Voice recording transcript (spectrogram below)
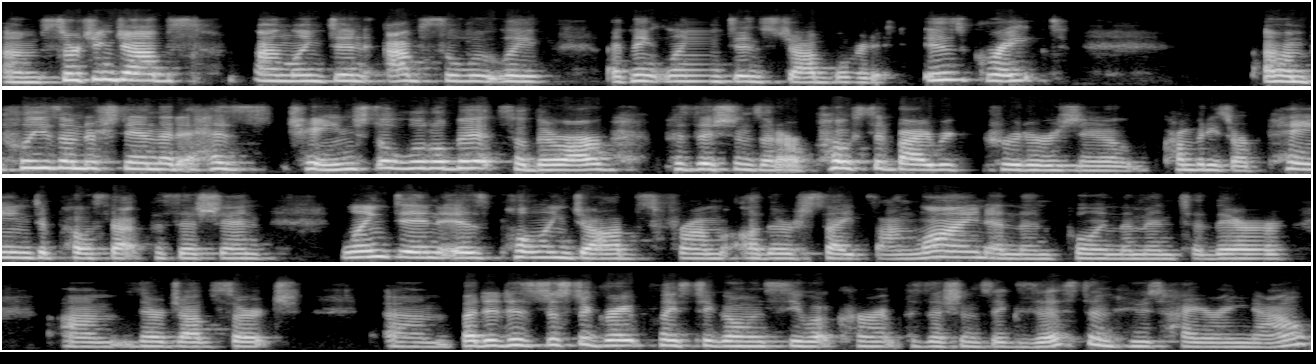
um, searching jobs on LinkedIn, absolutely. I think LinkedIn's job board is great. Um, please understand that it has changed a little bit. So there are positions that are posted by recruiters, you know, companies are paying to post that position. LinkedIn is pulling jobs from other sites online and then pulling them into their, um, their job search. Um, but it is just a great place to go and see what current positions exist and who's hiring now.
